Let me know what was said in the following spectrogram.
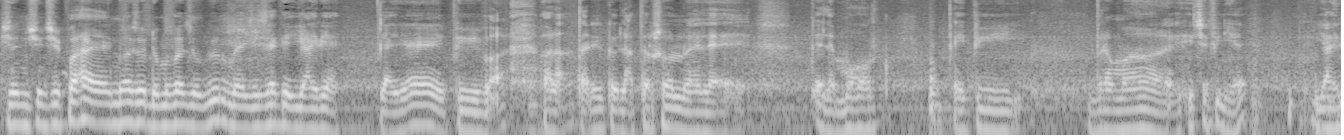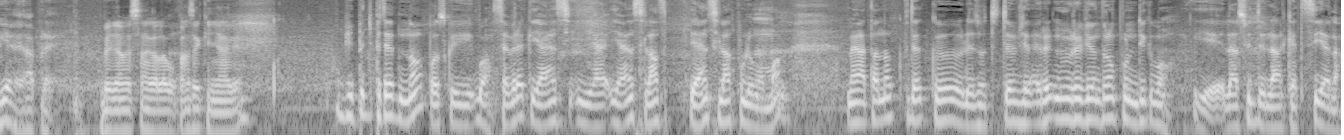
je, ne suis pas un oiseau de mauvaise augure, mais je sais qu'il n'y a rien. Il n'y a rien, et puis voilà. C'est-à-dire que la personne, elle est, elle est morte, et puis vraiment, c'est fini. Hein. Il n'y a rien après. Benjamin Sangala, vous pensez qu'il n'y a rien? Peut-être non, parce que bon, c'est vrai qu'il y, y, y, a un silence, il y a un silence pour le moment. Mais attendons peut-être que les auditeurs nous reviendront pour nous dire que bon, la suite de l'enquête, s'il y en a.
